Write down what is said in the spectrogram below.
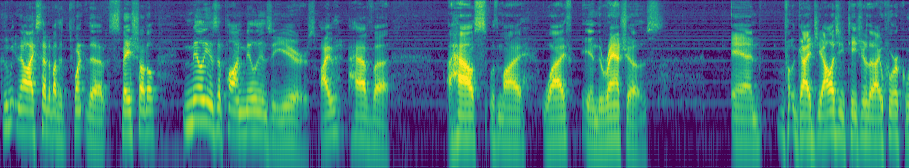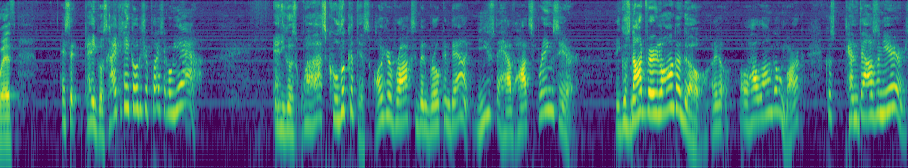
Because you know, I said about the, 20, the space shuttle, millions upon millions of years. I have a, a house with my wife in the ranchos and a guy geology teacher that I work with, I said, hey, he goes, I can I take a look at your place? I go, yeah. And he goes, well, that's cool. Look at this. All your rocks have been broken down. You used to have hot springs here. He goes, not very long ago. And I go, oh, how long ago, Mark? He goes, 10,000 years.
